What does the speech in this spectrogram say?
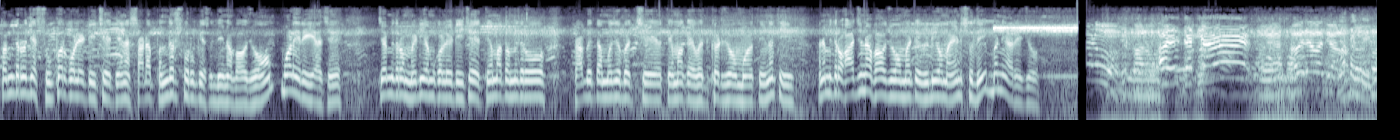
તો મિત્રો જે સુપર ક્વોલિટી છે તેના સાડા પંદરસો રૂપિયા સુધીના ભાવ જોવા મળી રહ્યા છે. જે મિત્રો મીડિયમ ક્વોલિટી છે, તેમાં તો મિત્રો રાબેતા મુજબ જ છે, તેમાં કંઈ વધઘટ જોવા મળતી નથી. અને મિત્રો આજના ભાવ જોવા માટે વિડીયોમાં એન્ડ સુધી બન્યા રહેજો. પંદરસો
